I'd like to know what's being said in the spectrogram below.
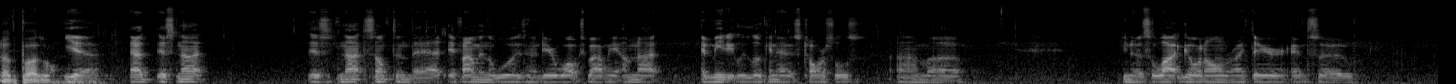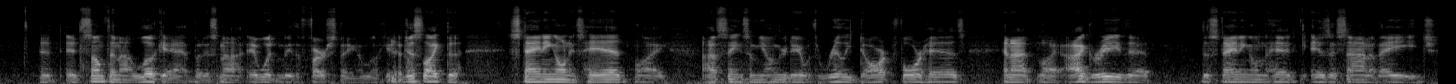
of the puzzle. Yeah, I, it's not. It's not something that if I'm in the woods and a deer walks by me, I'm not immediately looking at his tarsals. I'm, uh, you know, it's a lot going on right there, and so it, it's something I look at, but it's not. It wouldn't be the first thing I look at. Yeah. Just like the staining on his head. Like I've seen some younger deer with really dark foreheads, and I like I agree that the staining on the head is a sign of age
